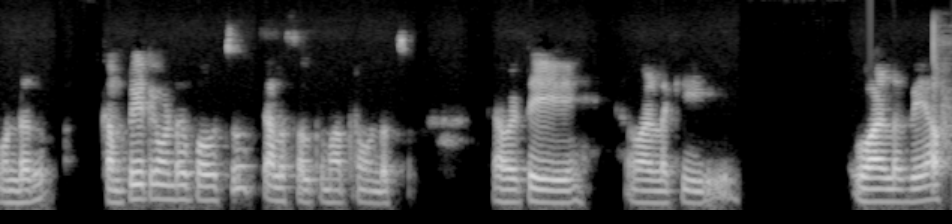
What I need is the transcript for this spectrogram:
ఉండదు. కంప్లీట్గా ఉండకపోవచ్చు చాలా స్వల్ప మాత్రం ఉండొచ్చు. కాబట్టి వాళ్ళకి వాళ్ళ వే ఆఫ్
